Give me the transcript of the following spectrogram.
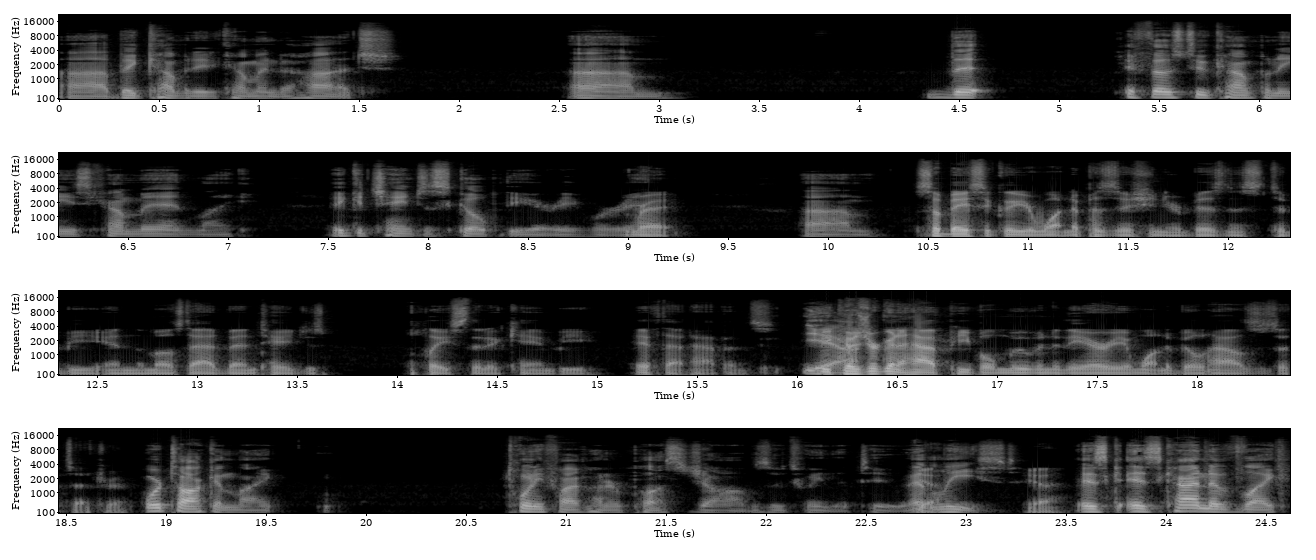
uh, big company to come into Hutch, um, that if those two companies come in, like it could change the scope of the area we're in. Right. Um, So basically, you're wanting to position your business to be in the most advantageous place that it can be, if that happens. Yeah. Because you're going to have people move into the area, wanting to build houses, etc. we're talking like 2,500 plus jobs between the two, at Yeah. least. Yeah. It's, it's kind of like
